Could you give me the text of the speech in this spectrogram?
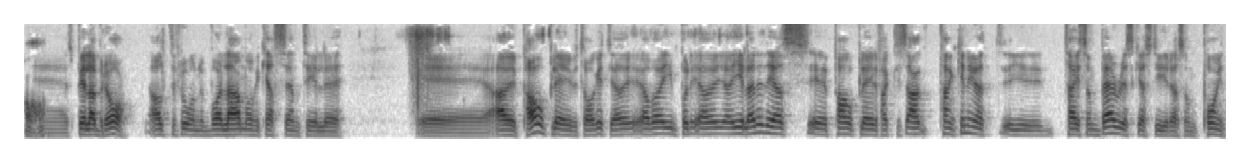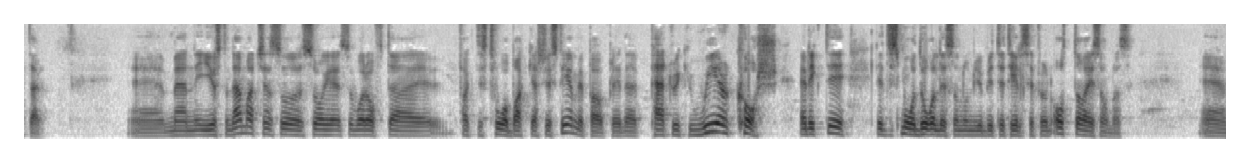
Ja. Eh, spelar bra. Allt ifrån Varlamov i kassen till eh, eh, powerplay överhuvudtaget. Jag, jag, var jag, jag gillade deras eh, powerplay faktiskt. An- Tanken är ju att eh, Tyson Barry ska styra som point där. Eh, Men i just den där matchen så, så, så var det ofta eh, faktiskt tvåbackarsystem i powerplay. Där Patrick Weirkosh, en riktig lite smådålig som de ju bytte till sig från Ottawa i somras. Eh,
